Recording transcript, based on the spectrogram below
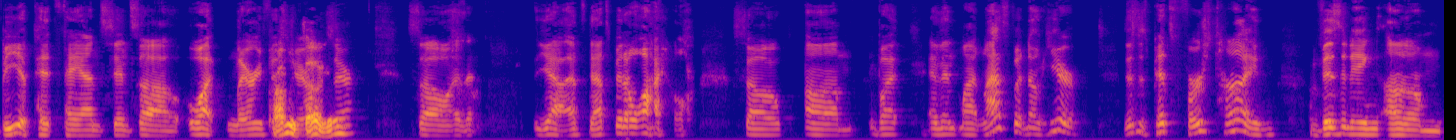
be a Pitt fan since uh what Larry Fitzgerald so, was yeah. there. So yeah, that's that's been a while. So um, but and then my last footnote here, this is Pitt's first time visiting um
